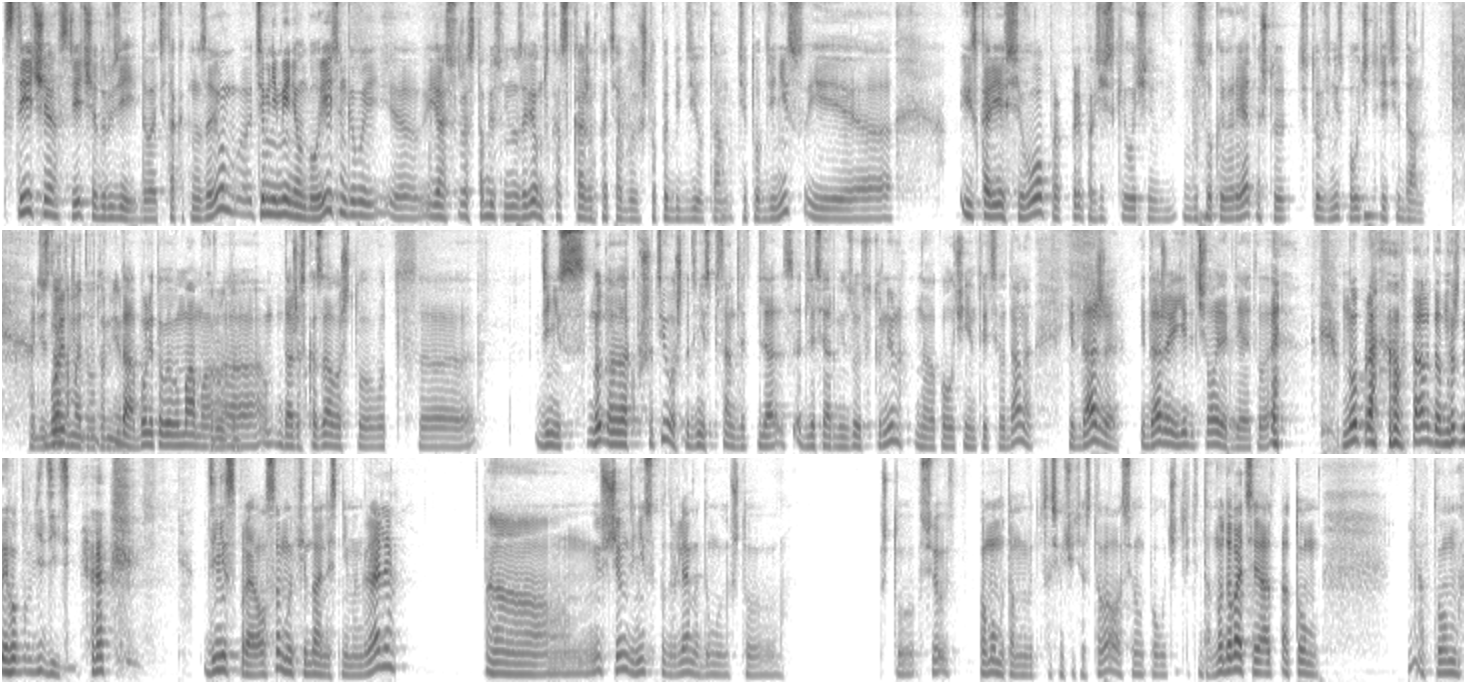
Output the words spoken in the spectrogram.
встреча, встреча друзей, давайте так это назовем. Тем не менее, он был рейтинговый. Я раз таблицу не назовем, скажем хотя бы, что победил там Титов Денис и и, скорее всего, практически очень высокая вероятность, что Титов Денис получит третий дан. По результатам более, этого турнира? Да, более того, его мама а, даже сказала, что вот а, Денис, ну, она так пошутила, что Денис специально для, для, для тебя организуется турнир на получение третьего дана, и даже, и даже едет человек для этого. Но, правда, нужно его победить. Денис справился, мы в финале с ним играли. А, и с чем Дениса поздравляем, я думаю, что, что все, по-моему, там совсем чуть оставалось, и он получит третий дан. Но давайте о, о том, о том,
